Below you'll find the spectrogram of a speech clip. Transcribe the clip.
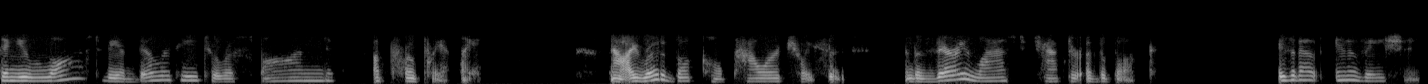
then you lost the ability to respond appropriately. Now, I wrote a book called Power Choices, and the very last chapter of the book is about innovation.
